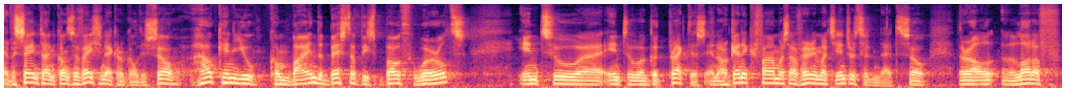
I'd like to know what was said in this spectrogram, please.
at the same time conservation agriculture. So how can you combine the best of these both worlds into uh, into a good practice? And organic farmers are very much interested in that. So there are a lot of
